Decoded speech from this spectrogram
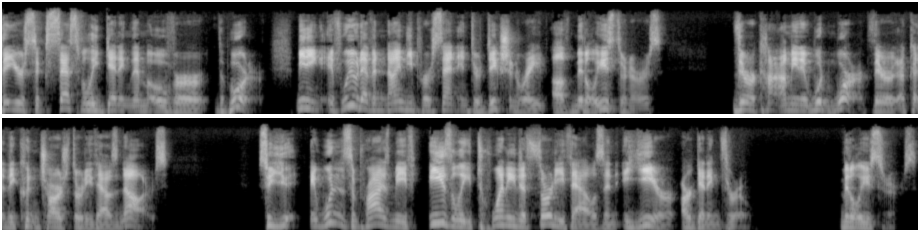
that you're successfully getting them over the border. Meaning, if we would have a 90% interdiction rate of Middle Easterners, there I mean, it wouldn't work. They're, they couldn't charge $30,000. So you, it wouldn't surprise me if easily 20 to 30,000 a year are getting through Middle Easterners.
